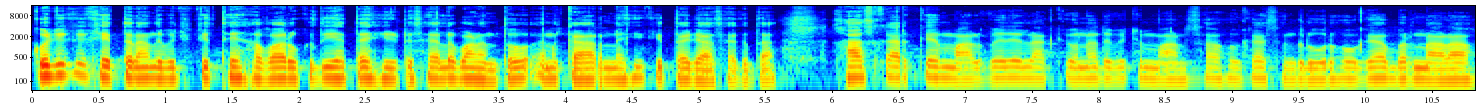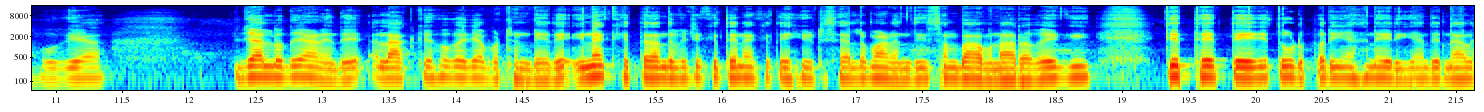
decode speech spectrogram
ਕੁਝ ਕੁ ਖੇਤਰਾਂ ਦੇ ਵਿੱਚ ਜਿੱਥੇ ਹਵਾ ਰੁਕਦੀ ਹੈ ਤਾਂ ਹੀਟ ਸੈੱਲ ਬਣਨ ਤੋਂ ਇਨਕਾਰ ਨਹੀਂ ਕੀਤਾ ਜਾ ਸਕਦਾ। ਖਾਸ ਕਰਕੇ ਮਾਲਵੇ ਦੇ ਇਲਾਕੇ, ਉਹਨਾਂ ਦੇ ਵਿੱਚ ਮਾਨਸਾ ਹੋ ਗਿਆ, ਸੰਗਰੂਰ ਹੋ ਗਿਆ, ਬਰਨਾਲਾ ਹੋ ਗਿਆ ਜਾਂ ਲੁਧਿਆਣੇ ਦੇ ਇਲਾਕੇ ਹੋ ਗਏ ਜਾਂ ਬਠਿੰਡੇ ਦੇ, ਇਹਨਾਂ ਖੇਤਰਾਂ ਦੇ ਵਿੱਚ ਕਿਤੇ ਨਾ ਕਿਤੇ ਹੀਟ ਸੈੱਲ ਬਣਨ ਦੀ ਸੰਭਾਵਨਾ ਰਹੇਗੀ, ਜਿੱਥੇ ਤੇਜ਼ ਧੂੜ ਭਰੀਆਂ ਹਨੇਰੀਆਂ ਦੇ ਨਾਲ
